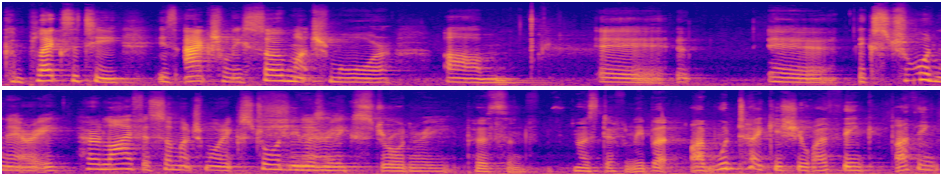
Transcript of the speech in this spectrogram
complexity is actually so much more um, uh, uh, extraordinary. Her life is so much more extraordinary. She extraordinary. was an extraordinary person, most definitely. But I would take issue. I think. I think.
